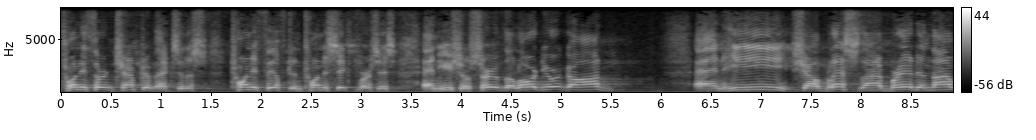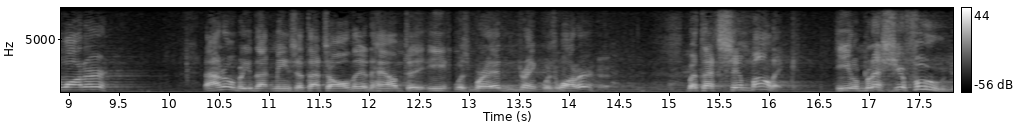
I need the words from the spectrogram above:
23rd chapter of Exodus, 25th and 26th verses. And ye shall serve the Lord your God, and he shall bless thy bread and thy water. Now, I don't believe that means that that's all they'd have to eat was bread and drink was water, but that's symbolic. He'll bless your food.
